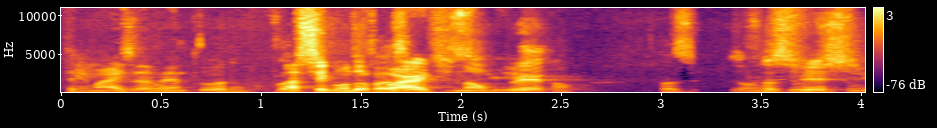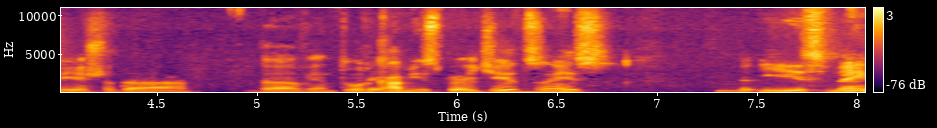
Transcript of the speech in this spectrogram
Tem mais aventura. Va- A segunda parte, não desfecho. percam. Fazer, Fazer um fazer o desfecho. desfecho da, da aventura, Bem. Caminhos Perdidos, não é isso? Isso, bem,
